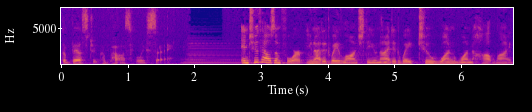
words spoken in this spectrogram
the best you could possibly say. In 2004, United Way launched the United Way 211 hotline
